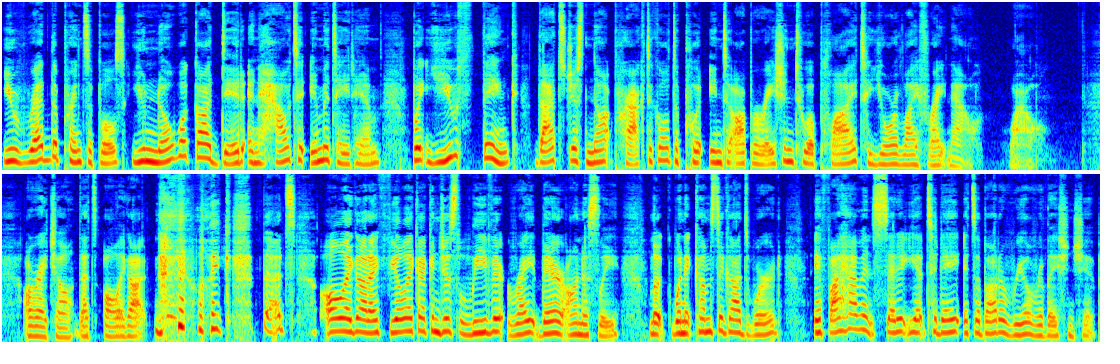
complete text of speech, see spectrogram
you read the principles, you know what God did and how to imitate Him, but you think that's just not practical to put into operation to apply to your life right now? Wow. All right, y'all, that's all I got. like, that's all I got. I feel like I can just leave it right there, honestly. Look, when it comes to God's word, if I haven't said it yet today, it's about a real relationship.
